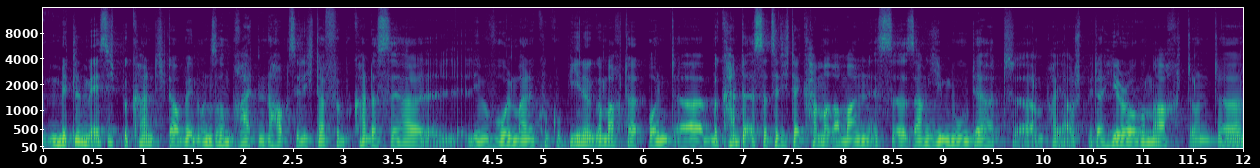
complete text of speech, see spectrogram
mittelmäßig bekannt. Ich glaube, in unseren Breiten hauptsächlich dafür bekannt, dass er Lebewohl meine Konkubine gemacht hat. Und äh, bekannter ist tatsächlich der Kameramann, ist äh, Sang Yimou, der hat äh, ein paar Jahre später Hero gemacht und äh, oh.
